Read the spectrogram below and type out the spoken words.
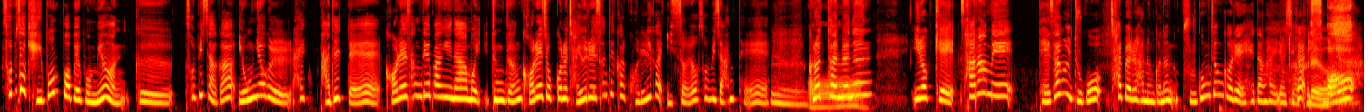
소비자 기본법에 보면 그 소비자가 용역을 할, 받을 때 거래 상대방이나 뭐 등등 거래 조건을 자유롭게 선택할 권리가 있어요. 소비자한테. 음. 그렇다면은 이렇게 사람의 대상을 두고 차별을 하는 거는 불공정 거래에 해당할 여지가 아? 있습니다. 아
